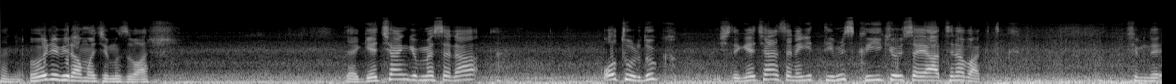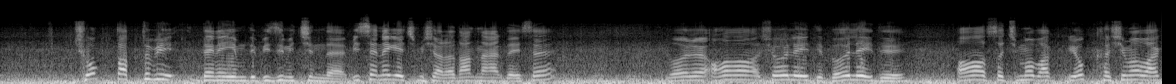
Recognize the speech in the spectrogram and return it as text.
Hani öyle bir amacımız var. Ya geçen gün mesela oturduk işte geçen sene gittiğimiz Kıyıköy seyahatine baktık. Şimdi çok tatlı bir deneyimdi bizim için de. Bir sene geçmiş aradan neredeyse. Böyle aa şöyleydi, böyleydi. Aa saçıma bak, yok kaşıma bak.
